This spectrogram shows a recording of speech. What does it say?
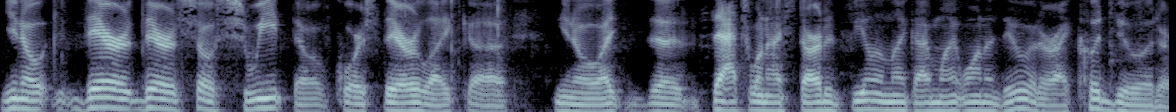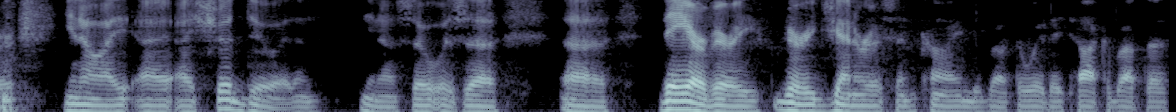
you know they're they're so sweet though. Of course, they're like uh, you know I the that's when I started feeling like I might want to do it or I could do it or you know I, I, I should do it and you know so it was uh, uh, they are very very generous and kind about the way they talk about the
